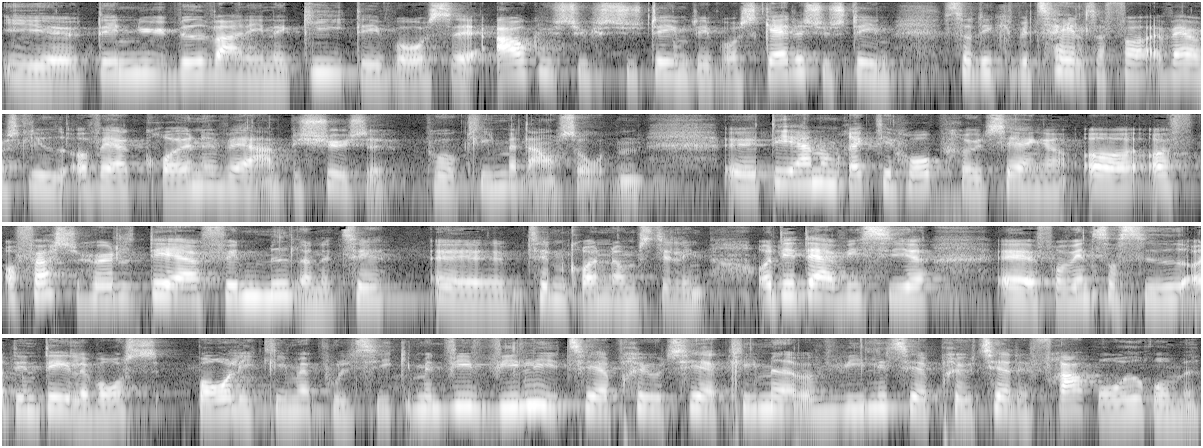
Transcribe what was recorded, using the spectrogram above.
i øh, det nye vedvarende energi, det er vores øh, afgiftssystem, det er vores skattesystem, så det kan betale sig for erhvervslivet at være grønne, være ambitiøse på klimadagsordenen. Øh, det er nogle rigtig hårde prioriteringer, og, og, og første hurdle, det er at finde midlerne til, øh, til den grønne omstilling. Og det er der, vi siger øh, fra venstre side, og det er en del af vores borgerlige klimapolitik, men vi er villige til at prioritere klimaet, og vi er villige til at prioritere det fra råderummet.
